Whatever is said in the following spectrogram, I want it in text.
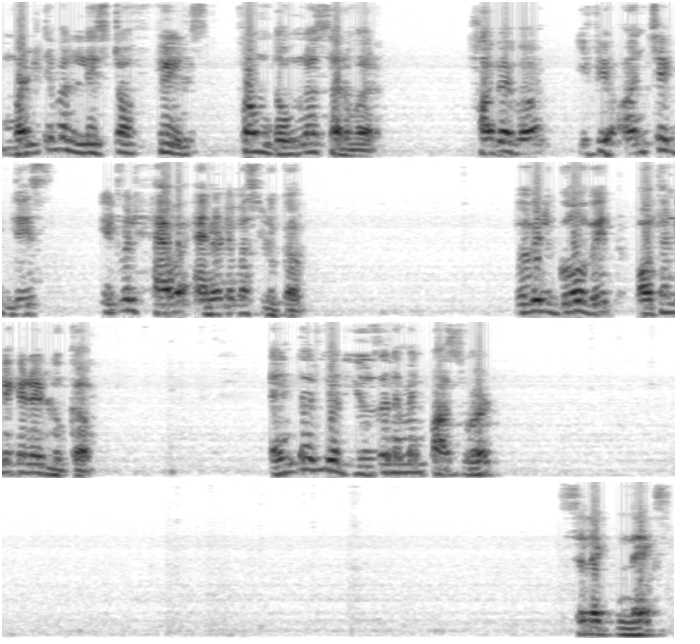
multiple list of fields from Domino server. However, if you uncheck this, it will have an anonymous lookup. We will go with authenticated lookup. Enter your username and password. Select next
